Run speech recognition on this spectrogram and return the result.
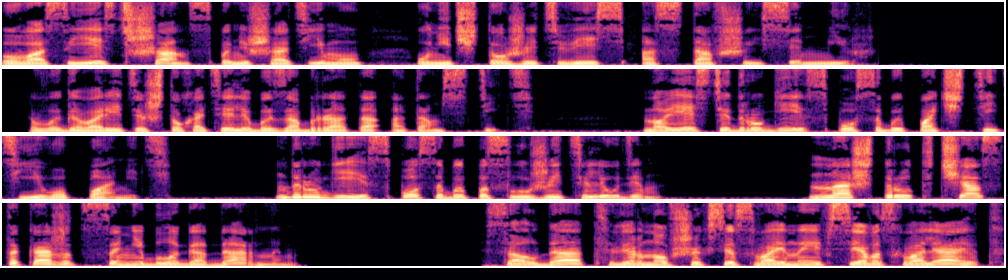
У вас есть шанс помешать ему уничтожить весь оставшийся мир. Вы говорите, что хотели бы за брата отомстить. Но есть и другие способы почтить его память. Другие способы послужить людям. Наш труд часто кажется неблагодарным. Солдат, вернувшихся с войны, все восхваляют.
